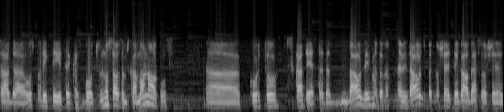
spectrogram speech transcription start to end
tāda uzparīktīte, kas būtu, nu, saucams kā monokls, kur tu skaties. Tad daudz izmanto, nu, nevis daudz, bet nu, šeit pie galda esošie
